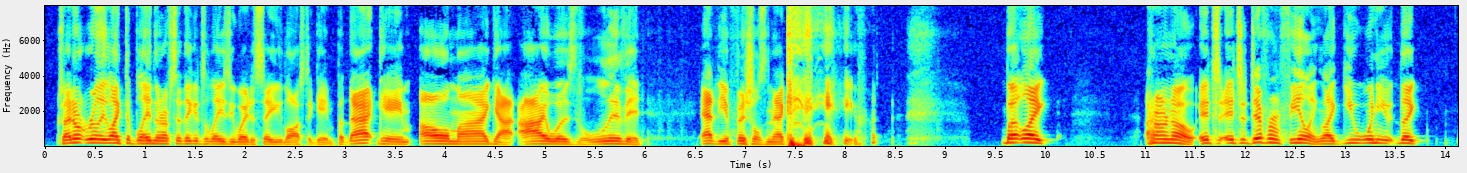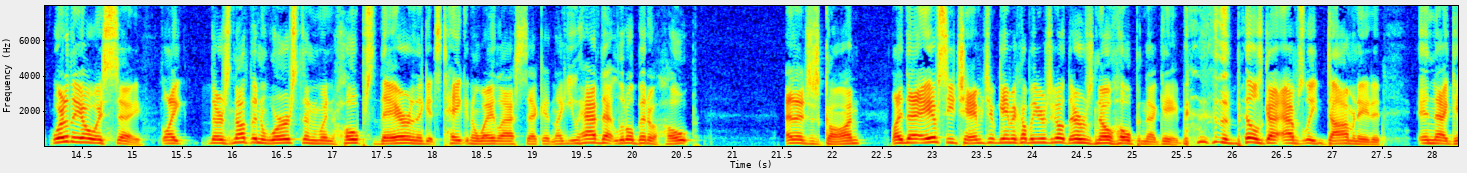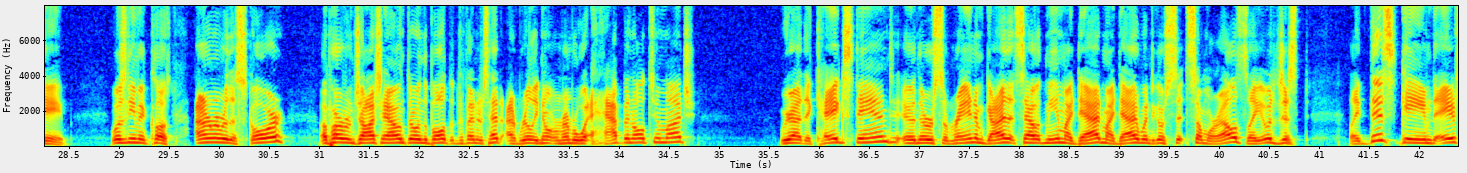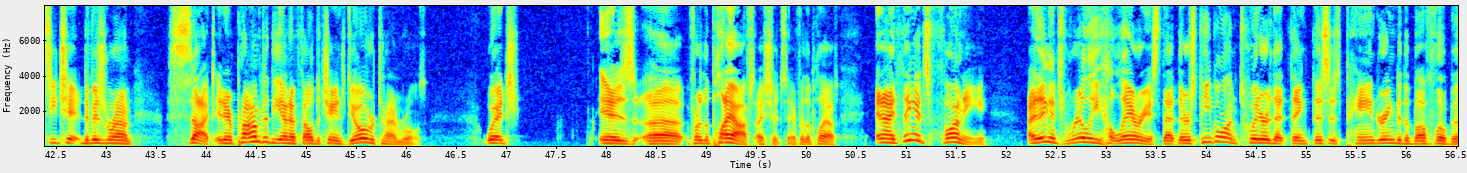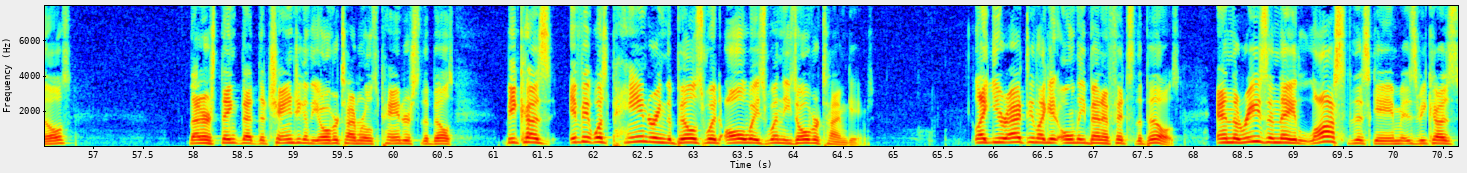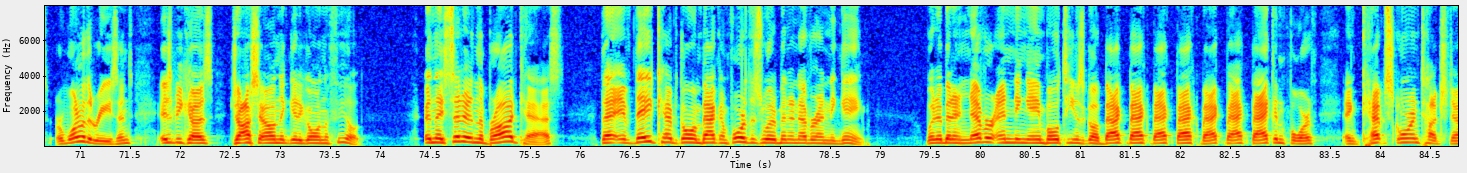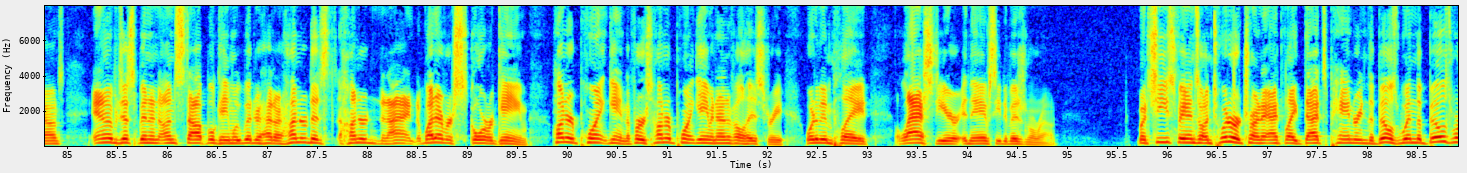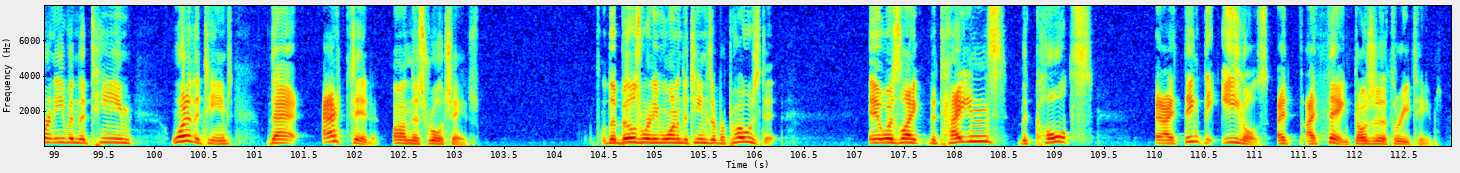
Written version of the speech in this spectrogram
Because I don't really like to blame the refs. I think it's a lazy way to say you lost a game. But that game, oh my God, I was livid at the officials in that game. but like, I don't know. It's it's a different feeling. Like you when you like what do they always say? Like there's nothing worse than when hope's there and it gets taken away last second. Like you have that little bit of hope and then it's just gone. Like that AFC Championship game a couple years ago, there was no hope in that game. the Bills got absolutely dominated in that game. Wasn't even close. I don't remember the score. Apart from Josh Allen throwing the ball at the defender's head, I really don't remember what happened all too much. We were at the keg stand, and there was some random guy that sat with me and my dad. My dad went to go sit somewhere else. Like it was just like this game, the AFC Ch- division round sucked, and it prompted the NFL to change the overtime rules, which is uh, for the playoffs, I should say, for the playoffs. And I think it's funny I think it's really hilarious that there's people on Twitter that think this is pandering to the Buffalo Bills, that are think that the changing of the overtime rules panders to the Bills. Because if it was pandering, the Bills would always win these overtime games. Like you're acting like it only benefits the Bills. And the reason they lost this game is because, or one of the reasons, is because Josh Allen didn't get to go on the field. And they said it in the broadcast that if they kept going back and forth, this would have been a never ending game would have been a never ending game. Both teams go back, back, back, back, back, back, back and forth and kept scoring touchdowns. And it would have just been an unstoppable game. We would have had a 100 to 109, whatever score game, 100 point game, the first 100 point game in NFL history would have been played last year in the AFC divisional round. But Chiefs fans on Twitter are trying to act like that's pandering the Bills when the Bills weren't even the team, one of the teams that acted on this rule change. The Bills weren't even one of the teams that proposed it. It was like the Titans, the Colts, and I think the Eagles. I, I think those are the three teams.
